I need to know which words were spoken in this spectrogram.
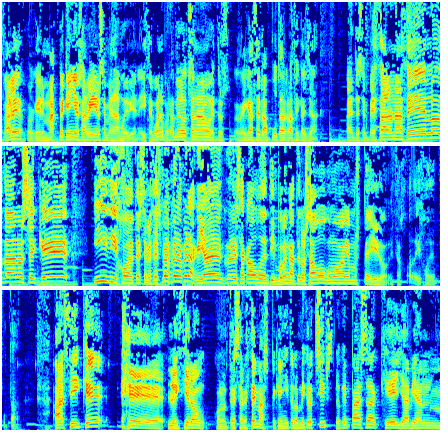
¿Vale? Porque más pequeños a mí no se me da muy bien. Y dice, bueno, pues hazme 8 nanómetros. Hay que hacer las putas gráficas ya. Entonces empezaron a hacerlo, tal, no sé qué. Y dijo TSMC, espera, espera, espera, que ya he sacado algo de tiempo. Venga, te los hago como habíamos pedido. dice, joder, hijo de puta. Así que eh, lo hicieron con el TSMC más pequeñito los microchips. Lo que pasa que ya habían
